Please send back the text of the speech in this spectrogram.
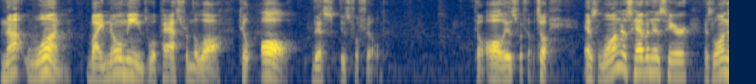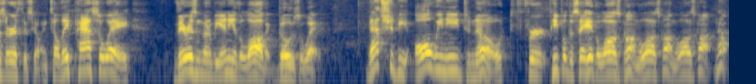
Not one by no means will pass from the law till all this is fulfilled till all is fulfilled. So, as long as heaven is here, as long as earth is here, until they pass away, there isn't going to be any of the law that goes away. That should be all we need to know for people to say, hey, the law is gone, the law is gone, the law is gone. No.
